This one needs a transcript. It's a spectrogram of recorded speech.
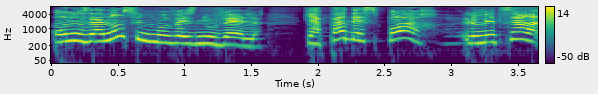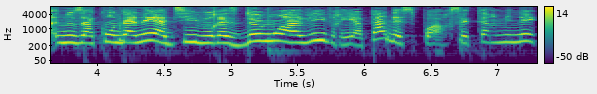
On nous annonce une mauvaise nouvelle. Il n'y a pas d'espoir. Le médecin nous a condamnés, a dit, il vous reste deux mois à vivre, il n'y a pas d'espoir, c'est terminé.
